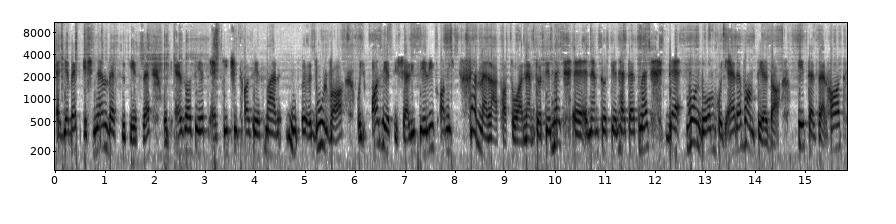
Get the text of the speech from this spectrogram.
Egyebek, és nem észre észre, hogy ez azért egy kicsit azért már durva, hogy azért is elítélik, ami szemmel láthatóan nem történt meg, nem történhetett meg, de mondom, hogy erre van példa. 2006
